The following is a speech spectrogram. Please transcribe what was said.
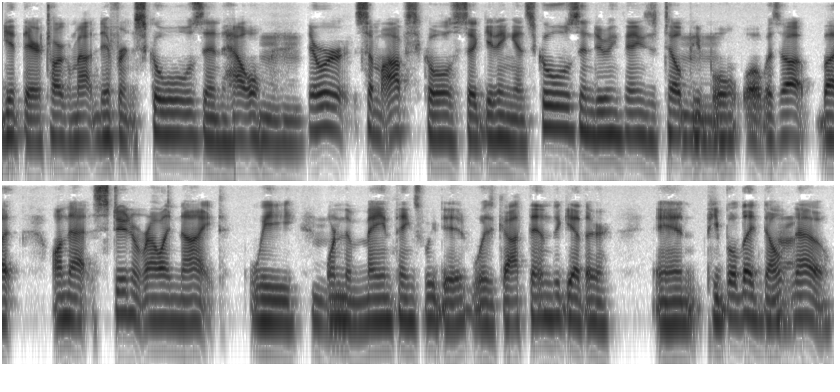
get there talking about different schools and how Mhm. there were some obstacles to getting in schools and doing things to tell Mhm. people what was up. But on that student rally night, we Mhm. one of the main things we did was got them together and people they don't Right. know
